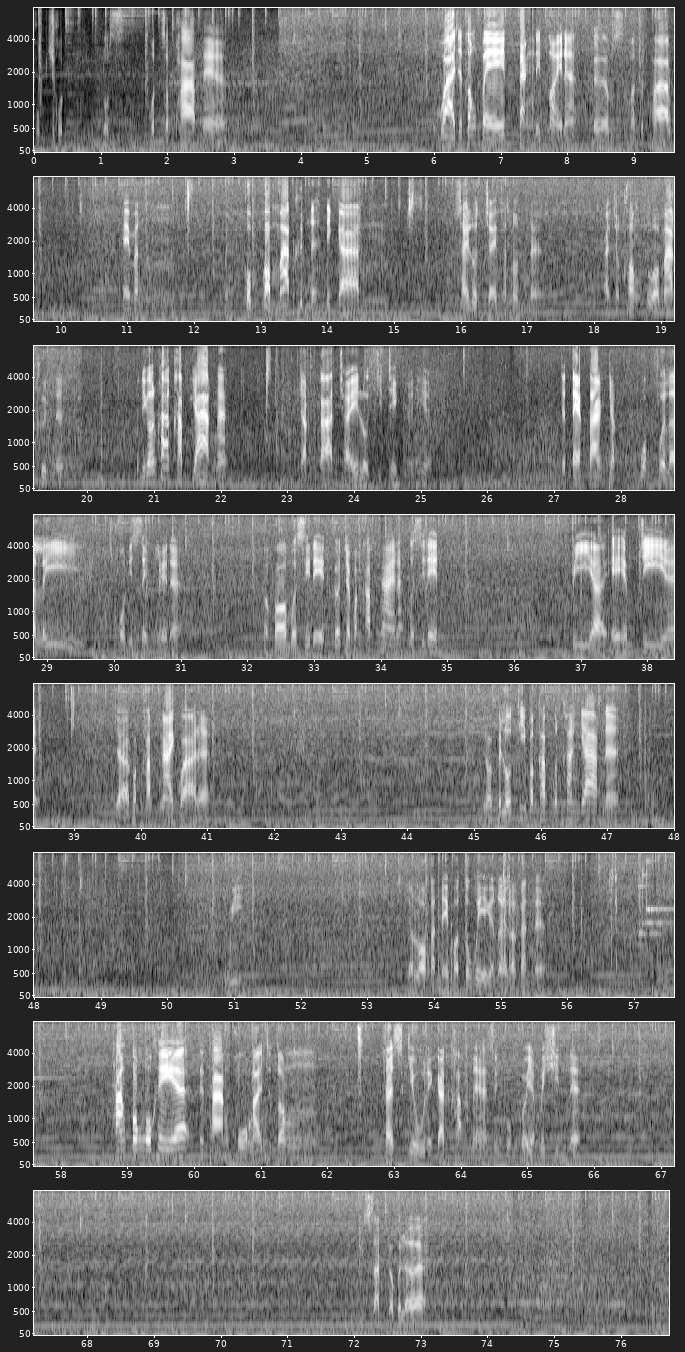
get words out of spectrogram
ผมชนรถหมดสภาพแน่ฮะผมว่าจะต้องไปแต่งนิดหน่อยนะเพิ่มสมรรถภาพ ให้มันเหมือนกลมกล่อมมากขึ้นนะ ในการใช้รถใช้ถนนนะ อาจจะคล่องตัวมากขึ้นนะอันนี้ค่อนข้างขับยากนะ จากการใช้โลจิเทคนะเนี่ย จะแตกต่างจากพวก Ferrari c o n i s e c เลยนะ แล้วก็ Mercedes ก็จะบังคับง่ายนะ Mercedes ปีอะ AMG นะ จะบังคับง่ายกว่านะ เดี๋ยวเป็นรถที่บังคับค่อนข้างยากนะ อุ้ยเดี๋ยวรอกันในมอเตอร์เวย์กันหน่อยแล้วกันนะ ทางตรงโอเคอะแต่ทางโค้งอาจจะต้องใช้สกิลในการขับนะ ซึ่งผมก็ยังไม่ชินนะซัดเข้าไปแล้ว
